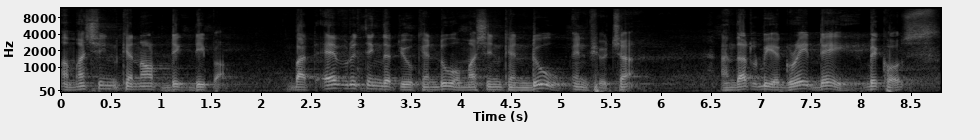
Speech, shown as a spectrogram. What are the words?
A machine cannot dig deeper, but everything that you can do, a machine can do in future, and that'll be a great day because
